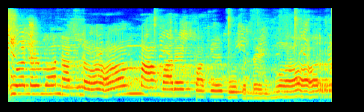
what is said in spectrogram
gua lemonan lemah maring pake bukening warak.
